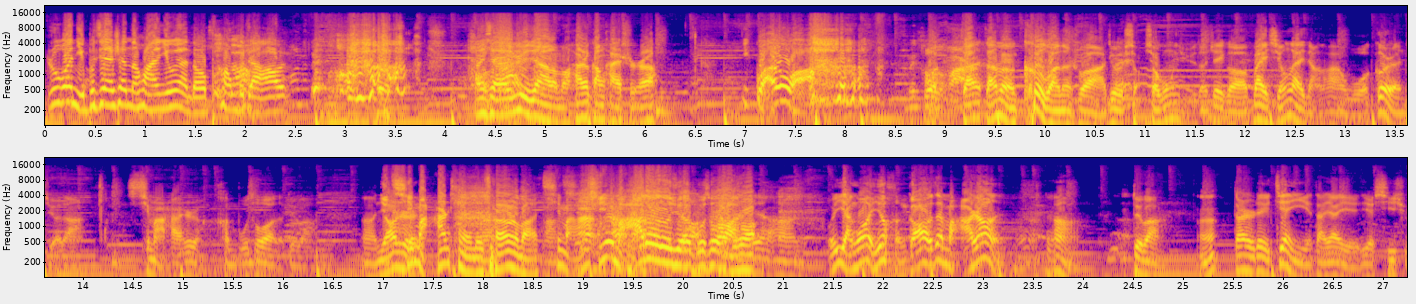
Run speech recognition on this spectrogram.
如果你不健身的话，永远都碰不着。那你现在遇见了吗？还是刚开始啊？你管我？没错，咱咱们客观的说啊，就是小小公举的这个外形来讲的话，我个人觉得啊，起码还是很不错的，对吧？啊，你要是骑马听见这词儿了吧？骑马，骑着马都都觉得不错，不错啊！我眼光已经很高了，在马上啊，对吧？嗯，但是这个建议大家也也吸取，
